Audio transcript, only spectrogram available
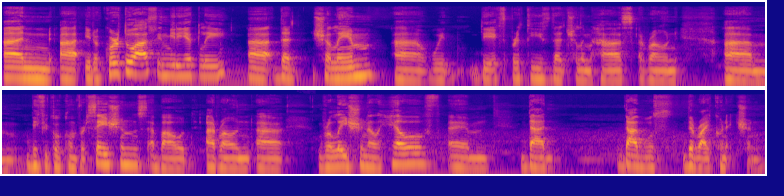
And uh, it occurred to us immediately uh, that shalem uh, with the expertise that shalem has around um, difficult conversations about around uh, relational health um, that that was the right connection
